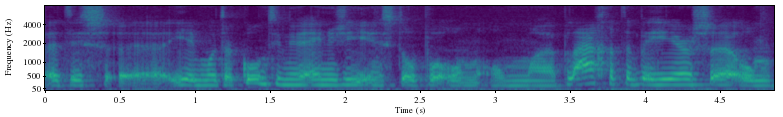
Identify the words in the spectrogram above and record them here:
het is, uh, je moet er continu energie in stoppen om, om uh, plagen te beheersen, om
